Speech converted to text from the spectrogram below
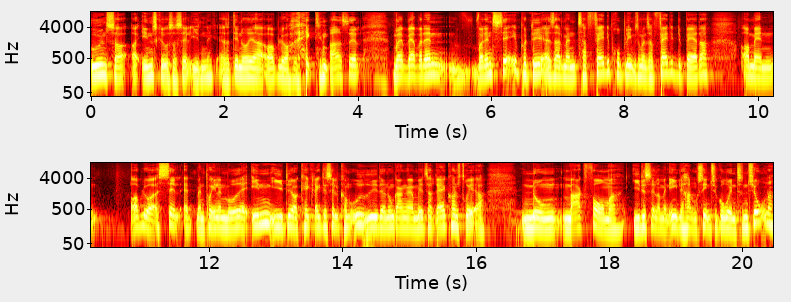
uden så at indskrive sig selv i den. Ikke? Altså, det er noget, jeg oplever rigtig meget selv. Hvordan, hvordan ser I på det? Altså, at man tager fat i problemer, så man tager fat i debatter, og man oplever selv, at man på en eller anden måde er inde i det, og kan ikke rigtig selv komme ud i det, og nogle gange er med til at rekonstruere nogle magtformer i det, selvom man egentlig har nogle sindssygt gode intentioner.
